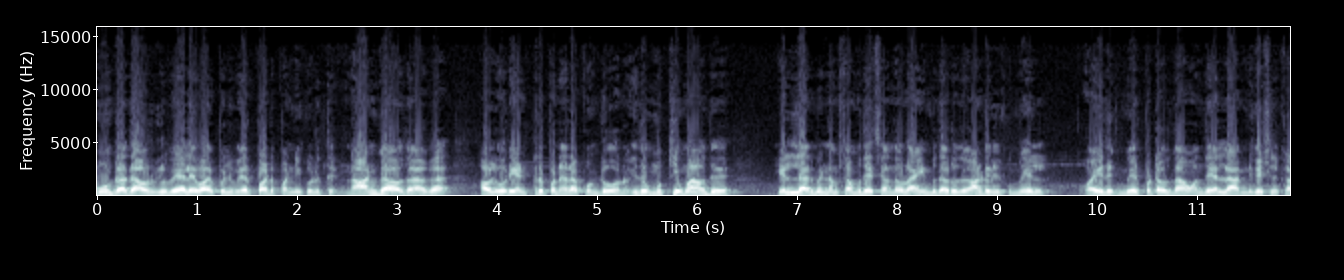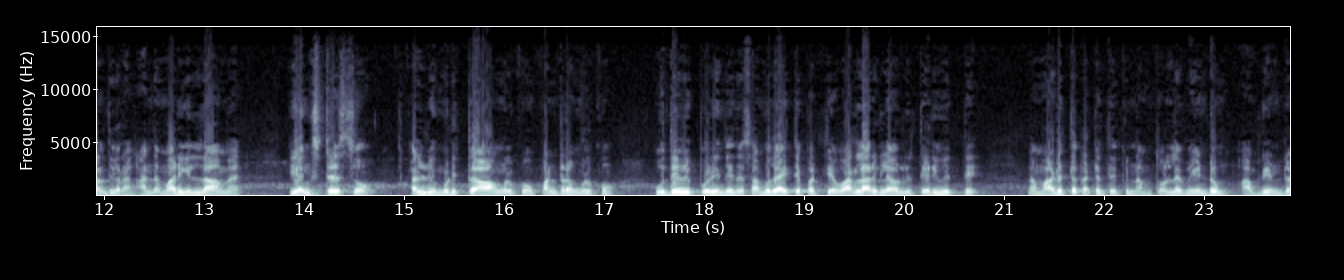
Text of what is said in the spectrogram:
மூன்றாவது அவர்கள் வேலைவாய்ப்பிலும் ஏற்பாடு பண்ணி கொடுத்து நான்காவதாக அவளை ஒரு என்டர்பிரனராக கொண்டு வரணும். இது முக்கியமாக வந்து எல்லாருமே நம் சமுதாய சார்ந்தவர்கள் ஐம்பது அறுபது ஆண்டுகளுக்கு மேல் வயதுக்கு மேற்பட்டவர்கள் தான் வந்து எல்லா நிகழ்ச்சியிலும் கலந்துக்கிறாங்க. அந்த மாதிரி இல்லாமல் யங்ஸ்டர்ஸும் கல்வி முடித்த அவங்களுக்கும் பண்ணுறவங்களுக்கும் உதவி புரிந்து இந்த சமுதாயத்தை பற்றிய வரலாறுகளை அவர்களுக்கு தெரிவித்து நம் அடுத்த கட்டத்துக்கு நாம் சொல்ல வேண்டும் அப்படின்ற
